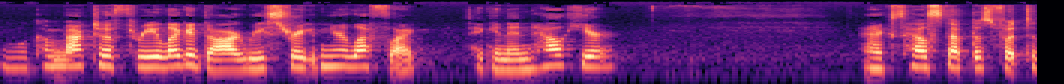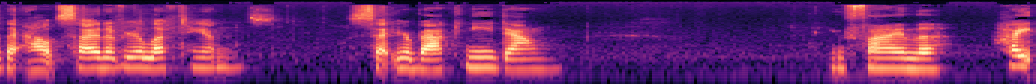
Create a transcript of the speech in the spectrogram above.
And we'll come back to a three legged dog. Re straighten your left leg. Take an inhale here. Exhale, step this foot to the outside of your left hand. Set your back knee down. You find the height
